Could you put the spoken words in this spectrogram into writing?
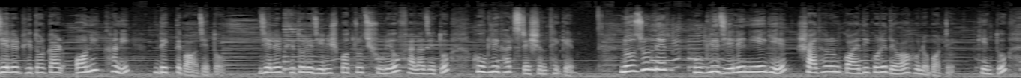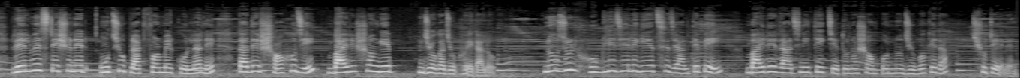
জেলের ভেতরকার অনেকখানি দেখতে পাওয়া যেত। জেলের ভেতরে জিনিসপত্র ছুঁড়েও ফেলা যেত হুগলিঘাট স্টেশন থেকে। নজরুলদের হুগলি জেলে নিয়ে গিয়ে সাধারণ কয়েদি করে দেওয়া হলো বটে। কিন্তু রেলওয়ে স্টেশনের উঁচু প্ল্যাটফর্মের কল্যাণে তাদের সহজেই বাইরের সঙ্গে যোগাযোগ হয়ে গেল। নজরুল হুগলি জেলে গিয়েছে জানতে পেয়েই বাইরের রাজনীতিক চেতনা সম্পন্ন যুবকেরা ছুটে এলেন।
